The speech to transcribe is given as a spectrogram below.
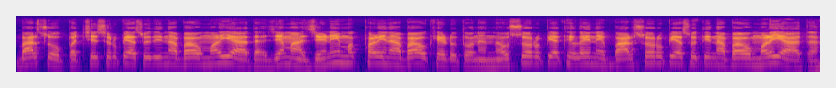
બારસો પચીસ રૂપિયા સુધીના ભાવ મળ્યા હતા. જેમાં ઝીણી મગફળીના ભાવ ખેડૂતોને નવસો રૂપિયાથી લઈને બારસો રૂપિયા સુધીના ભાવ મળ્યા હતા.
